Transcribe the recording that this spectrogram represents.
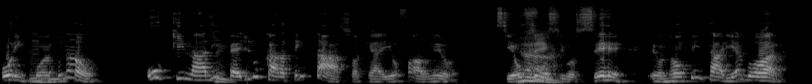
Por enquanto, Uhum. não. O que nada Sim. impede do cara tentar. Só que aí eu falo, meu, se eu fosse você, eu não tentaria agora,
